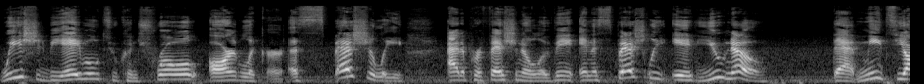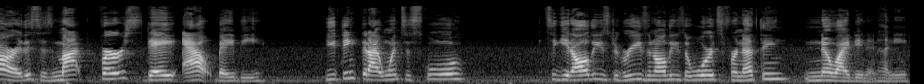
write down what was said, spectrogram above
we should be able to control our liquor, especially at a professional event, and especially if you know that me, Tiara, this is my first day out, baby. You think that I went to school to get all these degrees and all these awards for nothing? No, I didn't, honey.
